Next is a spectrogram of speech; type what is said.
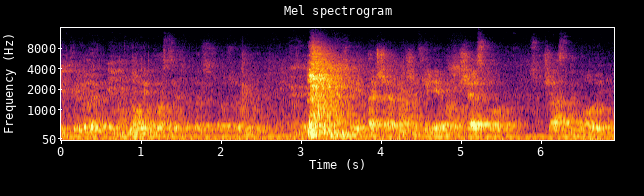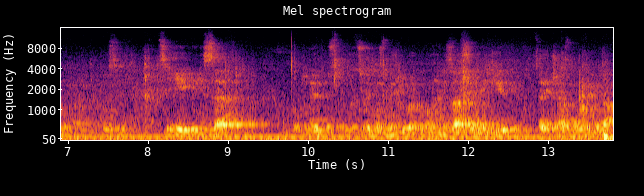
Відкрили новий це перша наша філія Рошевського, сучасний, новий, досить це є ЮНІСЕФ. Тобто ми співпрацюємо з міжнародними організаціями, які в цей час будуть нам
